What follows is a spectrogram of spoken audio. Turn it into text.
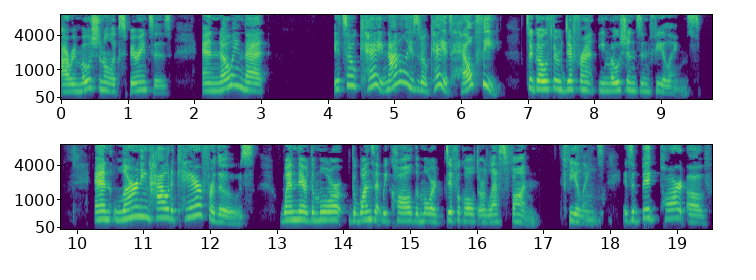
our emotional experiences and knowing that it's okay. Not only is it okay, it's healthy to go through different emotions and feelings and learning how to care for those when they're the more the ones that we call the more difficult or less fun feelings mm-hmm. is a big part of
